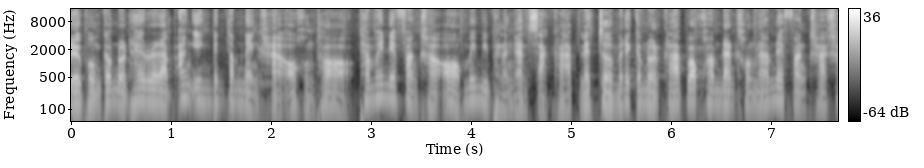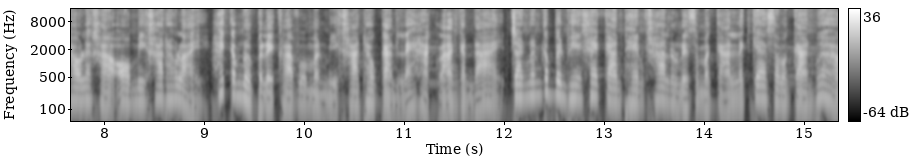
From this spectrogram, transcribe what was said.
โดยผมกำหนดให้ระดับอ้างอิงเป็นตำแหน่งขาออกของท่อทำให้ในฝั่งขาออกไม่มีพลังงานสักครับ และโจทย์ไม่ได้กำหนดครับว่าความดันของน้ำในฝั่งขาเข้าและขาออกมีค่าเท่าไหร่ ให้กำหนดไปเลยครับว่ามันมีค่าเท่ากันและหักล้างกันได้ จากนั้นก็เป็นเพียงแค่การแทนค่าลงในสมการและแก้สมการเพื่อหา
